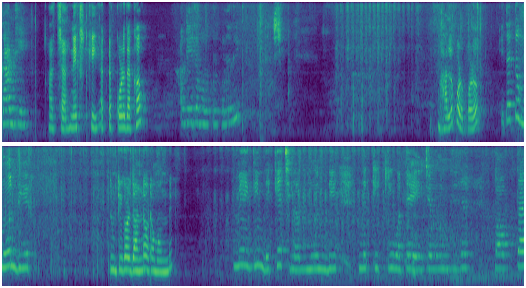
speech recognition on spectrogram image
গান্ধী। আচ্ছা নেক্সট কি? একটা করে দেখাও। আগে এটা ভালো করে করে নিই। ভালো করে করো। এটা একটা মন্দির। তুমি কী করে জানলে ওটা মন্দির? আমি একদিন দেখেছিলাম মন্দির নাকি কি বটে? এই যে মন্দিরের টপটা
